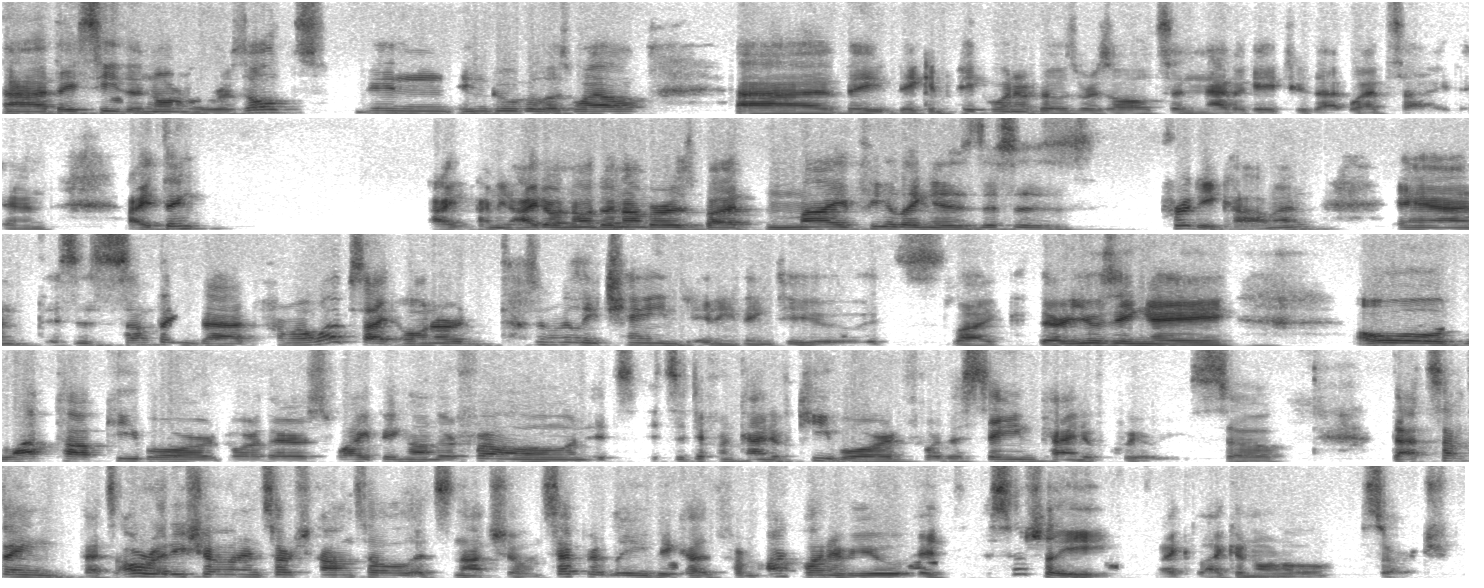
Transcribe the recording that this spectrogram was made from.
Uh, they see the normal results in, in Google as well uh, they, they can pick one of those results and navigate to that website. And I think, I, I mean, I don't know the numbers, but my feeling is this is pretty common. And this is something that, from a website owner, doesn't really change anything to you. It's like they're using a old laptop keyboard or they're swiping on their phone. It's, it's a different kind of keyboard for the same kind of queries. So that's something that's already shown in Search Console. It's not shown separately because from our point of view, it's essentially like, like a normal search.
